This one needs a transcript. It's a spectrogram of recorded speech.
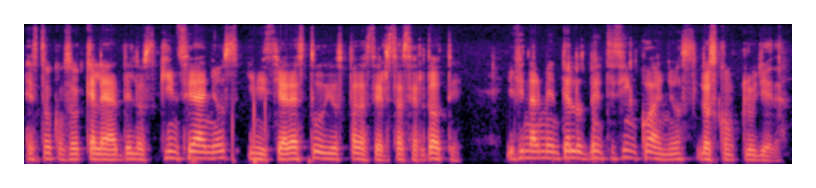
esto causó que a la edad de los 15 años iniciara estudios para ser sacerdote y finalmente a los 25 años los concluyera.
